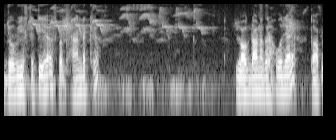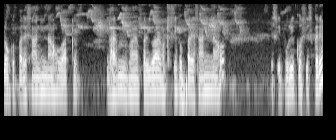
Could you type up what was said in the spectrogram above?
जो भी स्थिति है उस पर ध्यान रखें। लॉकडाउन अगर हो जाए तो आप लोगों को परेशानी ना हो, आपके घर में परिवार में किसी को परेशानी ना हो, इसकी पूरी कोशिश करें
